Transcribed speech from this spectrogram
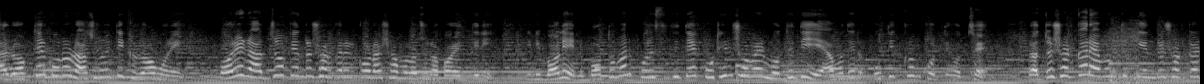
আর রক্তের কোনো রাজনৈতিক রঙও নেই। পরে রাজ্য কেন্দ্র সরকারের কড়া সমালোচনা করেন তিনি। তিনি বলেন, বর্তমান পরিস্থিতিতে কঠিন সময়ের মধ্যে দিয়ে আমাদের অতিক্রম করতে হচ্ছে। রাজ্য সরকার এমনকি কেন্দ্র সরকার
